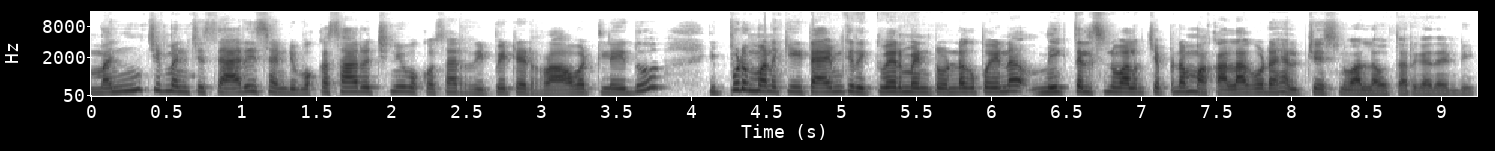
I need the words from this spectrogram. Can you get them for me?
మంచి మంచి శారీస్ అండి. ఒకసారి వచ్చినాయి ఒక్కోసారి రిపీటెడ్ రావట్లేదు. ఇప్పుడు మనకి ఈ టైంకి రిక్వైర్మెంట్ ఉండకపోయినా మీకు తెలిసిన వాళ్ళకి చెప్పినా మాకు అలా కూడా హెల్ప్ చేసిన వాళ్ళు అవుతారు కదండి.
